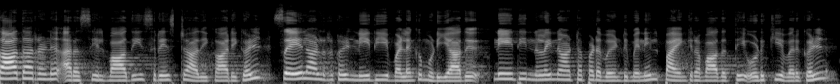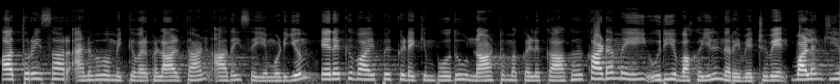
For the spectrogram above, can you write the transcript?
சாதாரண அரசு அரசியல்வாதி சிரேஷ்ட அதிகாரிகள் செயலாளர்கள் நீதியை வழங்க முடியாது. நீதி நிலைநாட்டப்பட வேண்டுமெனில் பயங்கரவாதத்தை ஒடுக்கியவர்கள் அத்துறைசார் அனுபவமிக்கவர்களால் தான் அதை செய்ய முடியும். எனக்கு வாய்ப்பு கிடைக்கும் போது நாட்டு மக்களுக்காக கடமையை உரிய வகையில் நிறைவேற்றுவேன். வழங்கிய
